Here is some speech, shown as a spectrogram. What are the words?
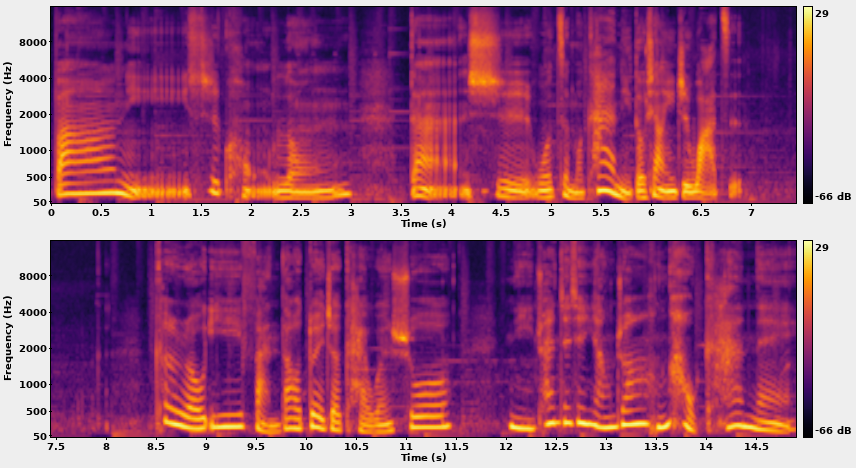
吧，你是恐龙，但是我怎么看你都像一只袜子。”克柔伊反倒对着凯文说：“你穿这件洋装很好看呢。”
